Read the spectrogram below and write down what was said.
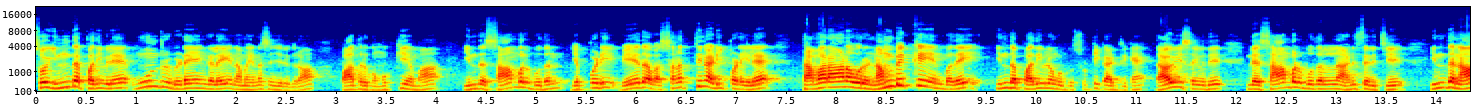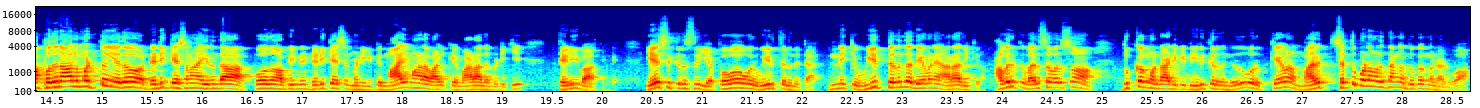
ஸோ இந்த பதிவிலே மூன்று விடயங்களை நம்ம என்ன செஞ்சிருக்கிறோம்? பார்த்துருக்கோம். முக்கியமாக இந்த சாம்பல் புதன் எப்படி வேத வசனத்தின் அடிப்படையில் தவறான ஒரு நம்பிக்கை என்பதை இந்த பதிவில் உங்களுக்கு சுட்டி காட்டியிருக்கேன் தயவு செய்வது இந்த சாம்பல் புதன்ல அனுசரித்து இந்த நாற்பது நாள் மட்டும் ஏதோ டெடிக்கேஷனாக இருந்தால் போதும் அப்படின்னு டெடிகேஷன் பண்ணிக்கிட்டு மாயமான வாழ்க்கை வாழாதபடிக்கு தெளிவாகுங்க. இயேசு கிறிஸ்து எப்பவோ ஒரு உயிர் தெழுந்துட்டார். இன்னைக்கு உயிர் தெழுந்த தேவனை ஆராதிக்கிறோம். அவருக்கு வருஷ வருஷம் துக்கம் கொண்டாடிக்கிட்டு இருக்கிறதுங்கிறது ஒரு கேவலம் மறு செத்து போனவங்களுக்கு தாங்க துக்கம் கொண்டாடுவோம்.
